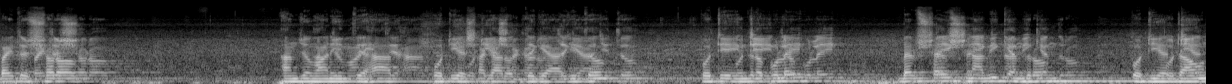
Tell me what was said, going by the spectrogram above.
বাইতুল আঞ্জুমান ইতিহাদ পটিয়া শাখার উদ্যোগে আয়োজিত পটিয়া ইন্দ্রপুলে ব্যবসায়িক নাবি কেন্দ্র পটিয়া টাউন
